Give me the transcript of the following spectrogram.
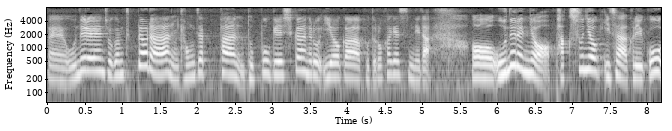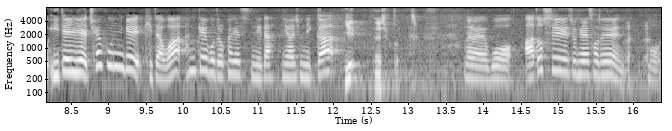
네, 오늘은 조금 특별한 경제판 돋보기 시간으로 이어가 보도록 하겠습니다. 어, 오늘은요, 박순혁 이사 그리고 이데일리의 최훈길 기자와 함께 해보도록 하겠습니다. 안녕하십니까? 예, 안녕하십니까. 네, 뭐 아저씨 중에서는 뭐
